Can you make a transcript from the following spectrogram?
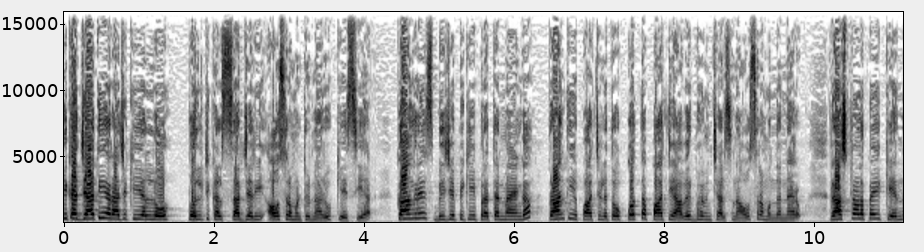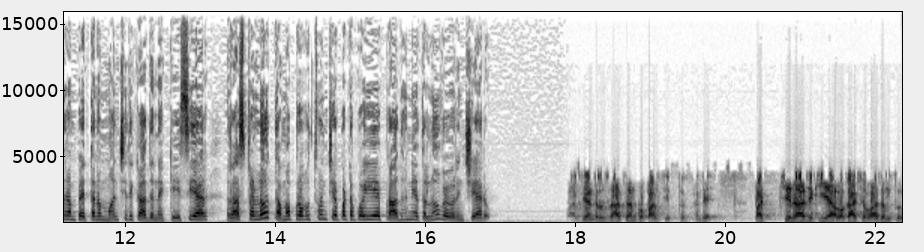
ఇక జాతీయ రాజకీయాల్లో పొలిటికల్ సర్జరీ అవసరమంటున్నారు కేసీఆర్. కాంగ్రెస్ బీజేపీకి ప్రత్యామ్నాయంగా ప్రాంతీయ పార్టీలతో కొత్త పార్టీ ఆవిర్భవించాల్సిన అవసరం ఉందన్నారు. రాష్ట్రాలపై కేంద్రం పెత్తనం మంచిది కాదన్న కేసీఆర్ రాష్ట్రంలో తమ ప్రభుత్వం చేపట్టబోయే ప్రాధాన్యతలను వివరించారు. పాలసీ అంటారు రాష్ట్రానికి పాలసీ చెప్తారు. అంటే పచ్చి రాజకీయ అవకాశవాదంతో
